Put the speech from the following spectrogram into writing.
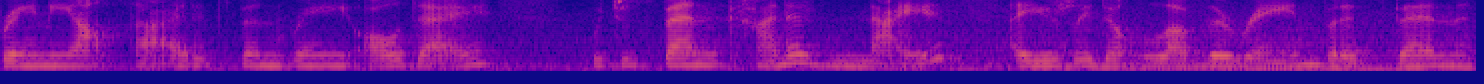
rainy outside. It's been rainy all day, which has been kind of nice. I usually don't love the rain, but it's been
